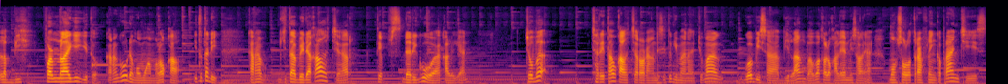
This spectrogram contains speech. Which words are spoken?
lebih firm lagi gitu. Karena gue udah ngomong sama lokal. Itu tadi karena kita beda culture tips dari gue kalian coba cari tahu culture orang di situ gimana. Cuma gue bisa bilang bahwa kalau kalian misalnya mau solo traveling ke Prancis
